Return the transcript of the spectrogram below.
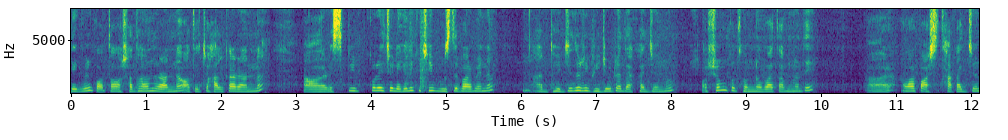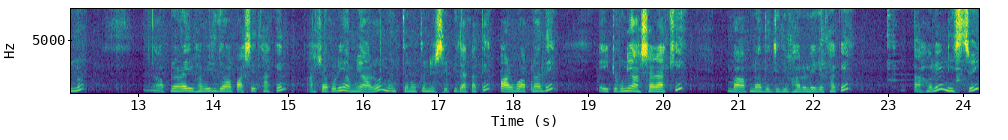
দেখবেন কত অসাধারণ রান্না, অথচ হালকা রান্না। আর স্কিপ করে চলে গেলে কিছুই বুঝতে পারবে না। আর ধৈর্য ধরে ভিডিওটা দেখার জন্য অসংখ্য ধন্যবাদ আপনাদের। আর আমার পাশে থাকার জন্য আপনারা এইভাবে যদি আমার পাশে থাকেন, আশা করি আমি আরও নতুন নতুন রেসিপি দেখাতে পারব আপনাদের। এইটুকুনি আশা রাখি বা আপনাদের যদি ভালো লেগে থাকে, তাহলে নিশ্চয়ই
